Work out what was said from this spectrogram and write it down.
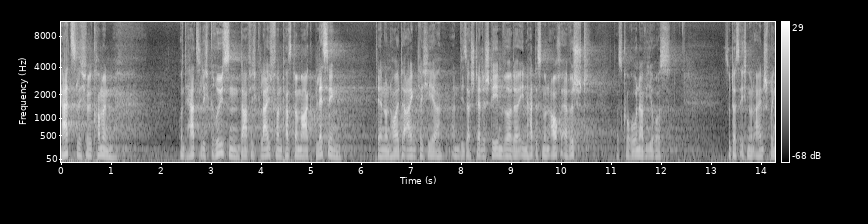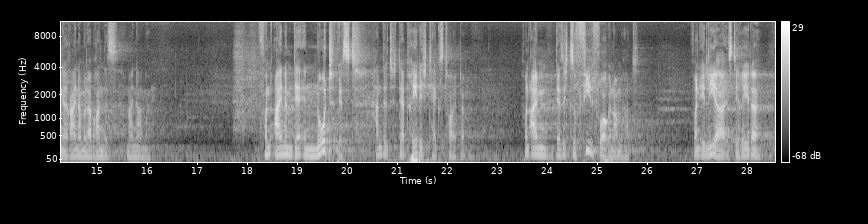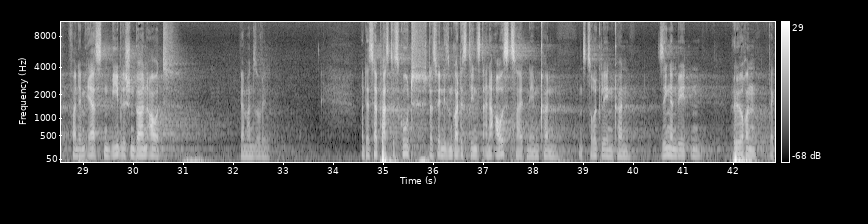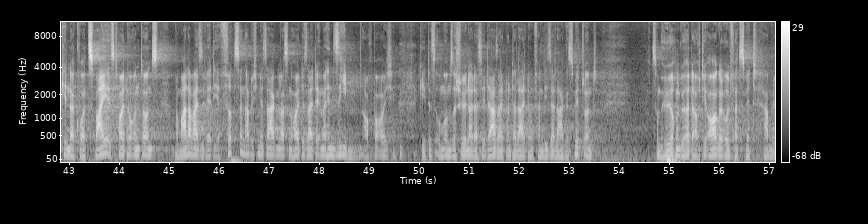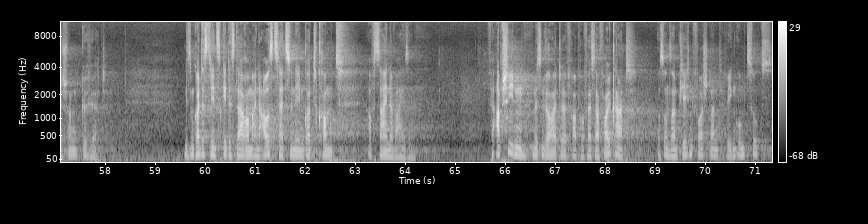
Herzlich willkommen und herzlich grüßen darf ich gleich von Pastor Mark Blessing, der nun heute eigentlich hier an dieser Stelle stehen würde. Ihn hat es nun auch erwischt, das Coronavirus, sodass ich nun einspringe. Rainer Müller-Brandes, mein Name. Von einem, der in Not ist, handelt der Predigtext heute. Von einem, der sich zu viel vorgenommen hat. Von Elia ist die Rede, von dem ersten biblischen Burnout, wenn man so will. Und deshalb passt es gut, dass wir in diesem Gottesdienst eine Auszeit nehmen können, uns zurücklehnen können, singen, beten, hören. Der Kinderchor 2 ist heute unter uns. Normalerweise werdet ihr 14, habe ich mir sagen lassen. Heute seid ihr immerhin sieben. Auch bei euch geht es um umso schöner, dass ihr da seid unter Leitung von Lisa Lages mit. Und zum Hören gehört auch die Orgel Ulferts mit, haben wir schon gehört. In diesem Gottesdienst geht es darum, eine Auszeit zu nehmen. Gott kommt auf seine Weise. Verabschieden müssen wir heute Frau Professor Volkert aus unserem Kirchenvorstand wegen Umzugs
